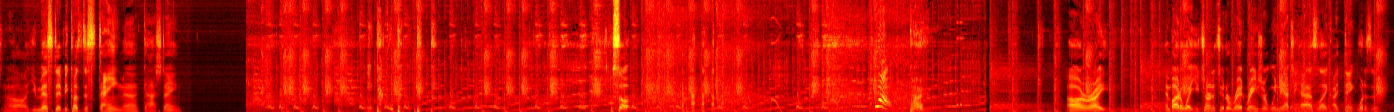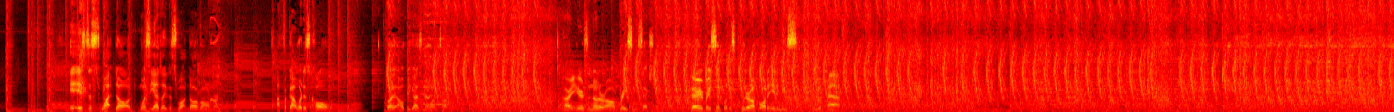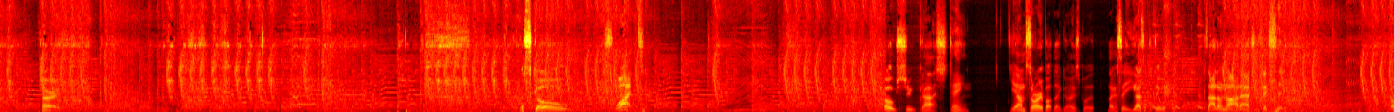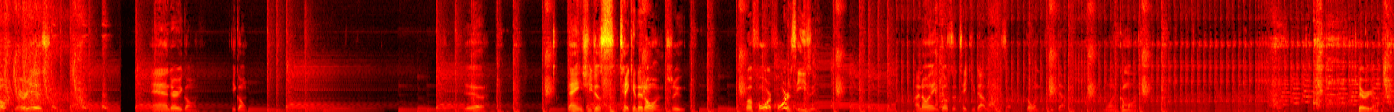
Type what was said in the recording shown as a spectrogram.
Oh, you missed it because the stain, man. Gosh dang. What's up? wow! Alright. And by the way, you turn into the Red Ranger when he actually has, like, I think, what is it? It's the SWAT dog. Once he has, like, the SWAT dog armor. I forgot what it's called. But I hope you guys know what I'm talking about. Alright, here's another um, racing section. Very, very simple. Just clear off all the enemies in your path. Alright. Let's go! SWAT! Oh shoot, gosh, dang. Yeah, I'm sorry about that, guys, but like I said, you guys have to deal with it. Because I don't know how to actually fix it. Oh, there he is. And there he going. He gone. Yeah. Dang, she just taking it on. Shoot. Well, four, four is easy. I know it ain't supposed to take you that long to go and defeat that one. Come on. There we go.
